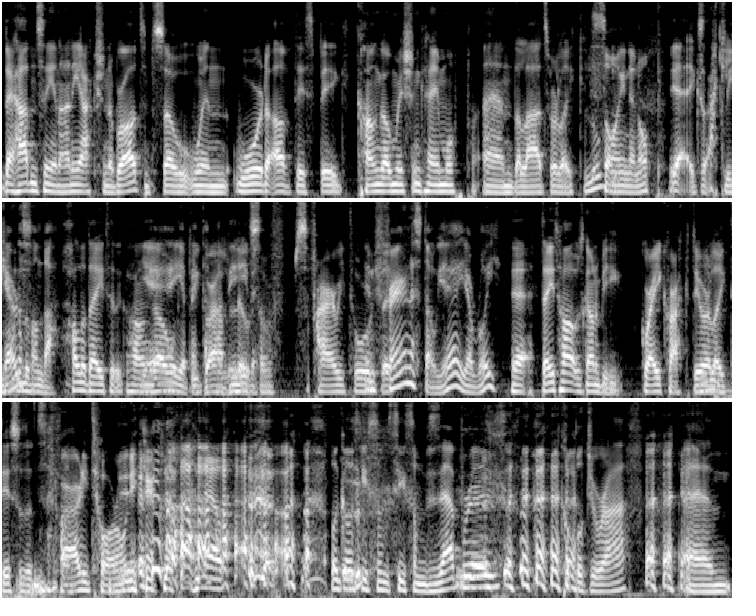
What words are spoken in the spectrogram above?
They hadn't seen any action abroad. So when word of this big Congo mission came up, and the lads were like. Signing up. Yeah, exactly. Get us on that. holiday to the Congo. Yeah, you grabbed a little it. saf- safari tour. In fairness, though, yeah, you're right. yeah, they thought it was going to be great crack. They were like, "This is a Safari tour only here now. we'll go see some see some zebras. it's couple giraffe." Um,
